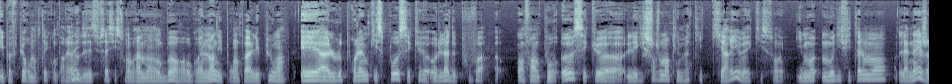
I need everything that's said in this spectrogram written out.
ils peuvent plus remonter comparé à d'autres espèces ils sont vraiment au bord au Groenland ils pourront pas aller plus loin et l'autre problème qui se pose c'est que au-delà de pouvoir enfin pour eux, c'est que euh, les changements climatiques qui arrivent et qui sont, ils modifient tellement la neige,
